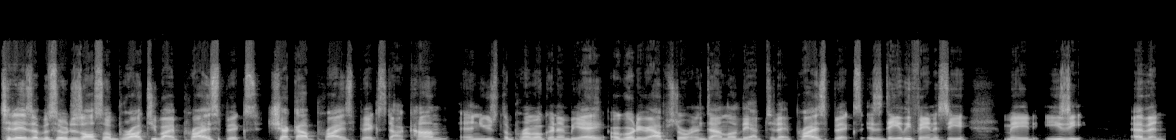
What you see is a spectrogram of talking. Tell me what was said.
Today's episode is also brought to you by Prize Picks. Check out prizepicks.com and use the promo code NBA or go to your app store and download the app today. Prize Picks is daily fantasy made easy. Evan,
